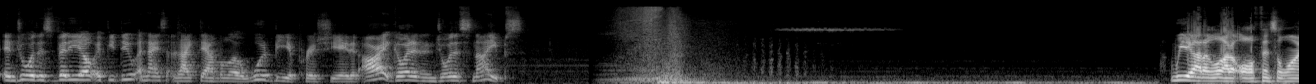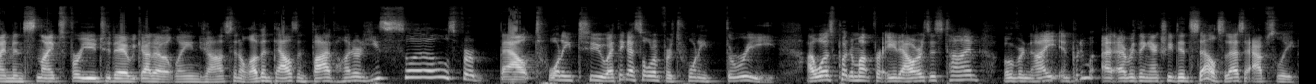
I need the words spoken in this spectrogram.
enjoy this video. If you do, a nice like down below would be appreciated. All right, go ahead and enjoy the snipes. We got a lot of offensive lineman snipes for you today. We got a Lane Johnson, 11,500. He sells for about 22. I think I sold him for 23. I was putting him up for eight hours this time overnight, and pretty much uh, everything actually did sell. So that's absolutely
